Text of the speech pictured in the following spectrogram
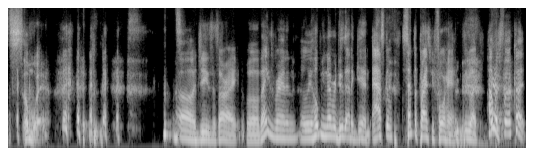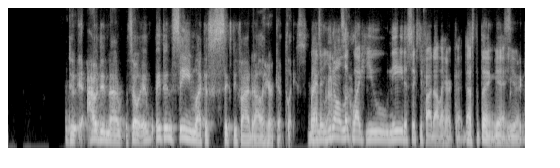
somewhere. oh Jesus! All right. Well, thanks, Brandon. We hope you never do that again. Ask him, set the price beforehand. Be like, how much for a cut? Dude, I did not. So it, it didn't seem like a sixty-five dollar haircut place. Brandon, you I don't look say. like you need a sixty-five dollar haircut. That's the thing. Yeah, you.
